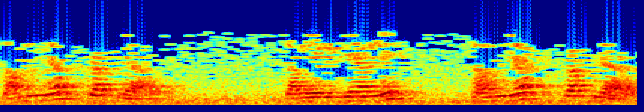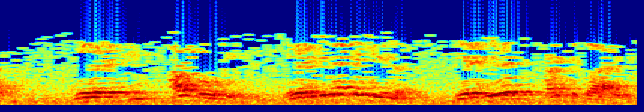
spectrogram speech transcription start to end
සම්‍යක් ප්‍රඥාව. සම්‍යක් කියන්නේ සම්‍යක් ප්‍රඥාව. ඊවරදී අවබෝධය. ඊවරදී නැතිවෙනවා. ඊවරදී අර්ථකාරී.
